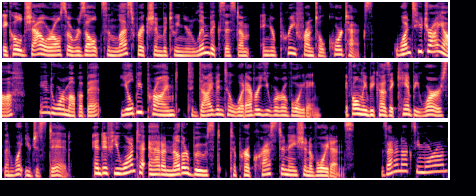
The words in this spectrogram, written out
A cold shower also results in less friction between your limbic system and your prefrontal cortex. Once you dry off and warm up a bit, you'll be primed to dive into whatever you were avoiding, if only because it can't be worse than what you just did. And if you want to add another boost to procrastination avoidance, is that an oxymoron?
